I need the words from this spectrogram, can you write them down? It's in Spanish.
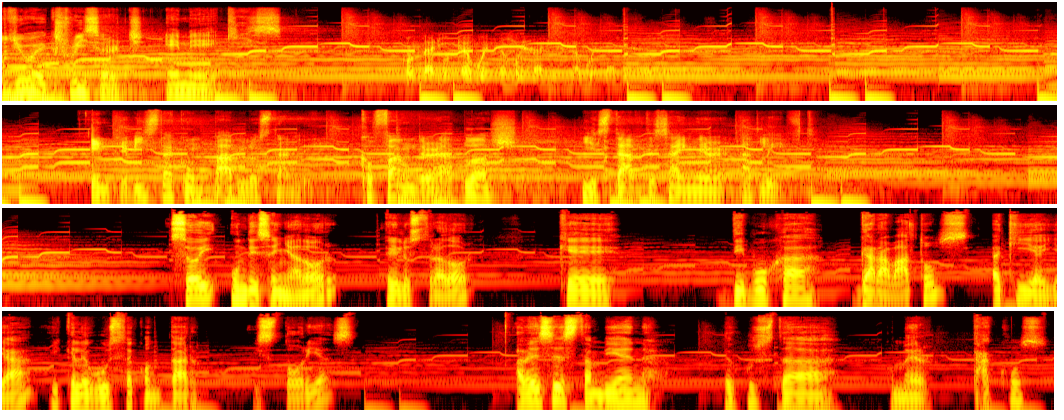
UX Research MX. Entrevista con Pablo Stanley, co-founder at Blush y staff designer at Lyft. Soy un diseñador e ilustrador que dibuja garabatos aquí y allá y que le gusta contar historias. A veces también le gusta comer tacos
